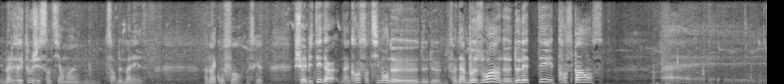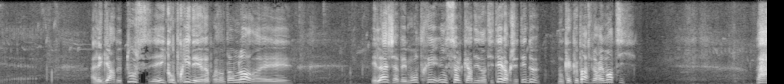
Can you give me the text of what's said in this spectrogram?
Et malgré tout, j'ai senti en moi une sorte de malaise, un inconfort, parce que je suis habité d'un grand sentiment de, d'un besoin d'honnêteté et de transparence. Euh, à l'égard de tous, y compris des représentants de l'ordre. Et, là, j'avais montré une seule carte d'identité alors que j'étais deux. Donc quelque part, je leur ai menti. Ah,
